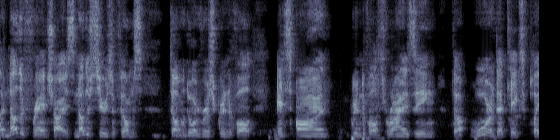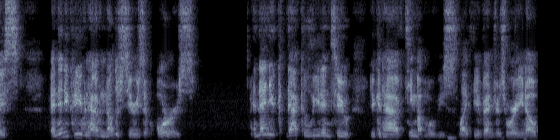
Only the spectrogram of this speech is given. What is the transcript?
another franchise, another series of films, Dumbledore versus Grindelwald. It's on Grindelwald's Rising, the war that takes place, and then you could even have another series of horrors. And then you that could lead into you can have team up movies like the Avengers, where you know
